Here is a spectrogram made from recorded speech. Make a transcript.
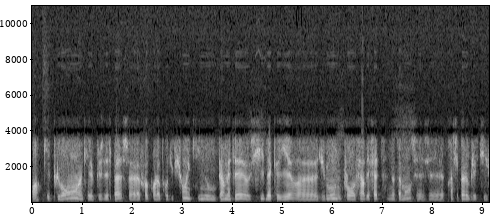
III, qui est plus grand, hein, qui avait plus d'espace à la fois pour la production et qui nous permettait aussi d'accueillir euh, du monde pour faire des fêtes notamment. C'est le principal objectif.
